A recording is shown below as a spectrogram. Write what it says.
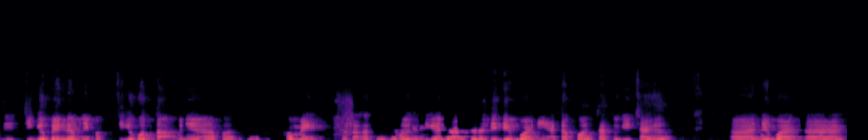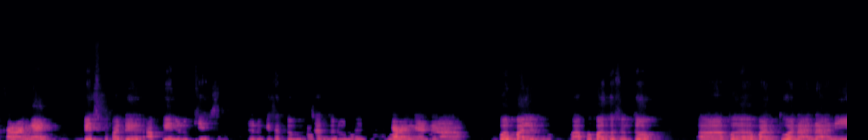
Ti- tiga panel punya tiga kotak punya apa komik kotak satu dua Komik. tiga dah so, nanti dia buat ni ataupun satu lagi cara uh, dia buat uh, karangan base kepada apa yang dia lukis dia lukis satu satu dua karangan uh, pun balik apa bagus untuk uh, apa bantu anak-anak ni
